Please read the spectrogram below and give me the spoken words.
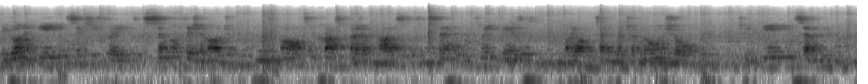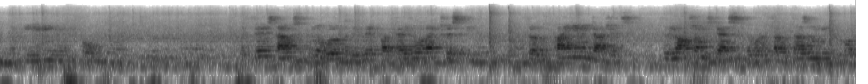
Begun in 1863 as a simple fishing lodge, this arts and crafts pleasure palace was extended in three phases by architect Richard Norman Shaw between 1870 and 1884. First house in the world to be lit by hydroelectricity filled with pioneering gadgets, to the Armstrong's guests that would have felt dazzlingly good.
